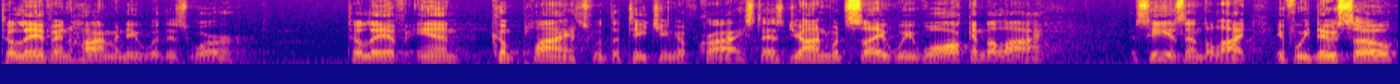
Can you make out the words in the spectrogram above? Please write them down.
to live in harmony with His Word, to live in compliance with the teaching of Christ. As John would say, we walk in the light as He is in the light. If we do so,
